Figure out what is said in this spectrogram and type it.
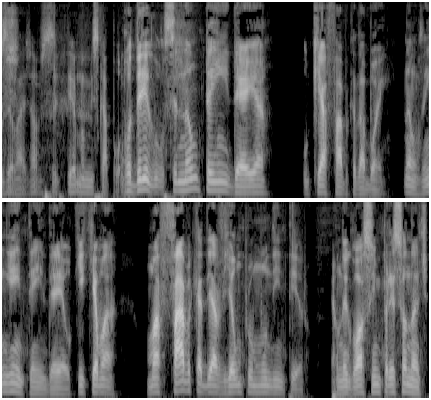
Fuselagem. Ah, Esse termo me escapou. Rodrigo, você não tem ideia o que é a fábrica da Boeing. Não, ninguém tem ideia o que, que é uma, uma fábrica de avião para o mundo inteiro. É um negócio impressionante.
